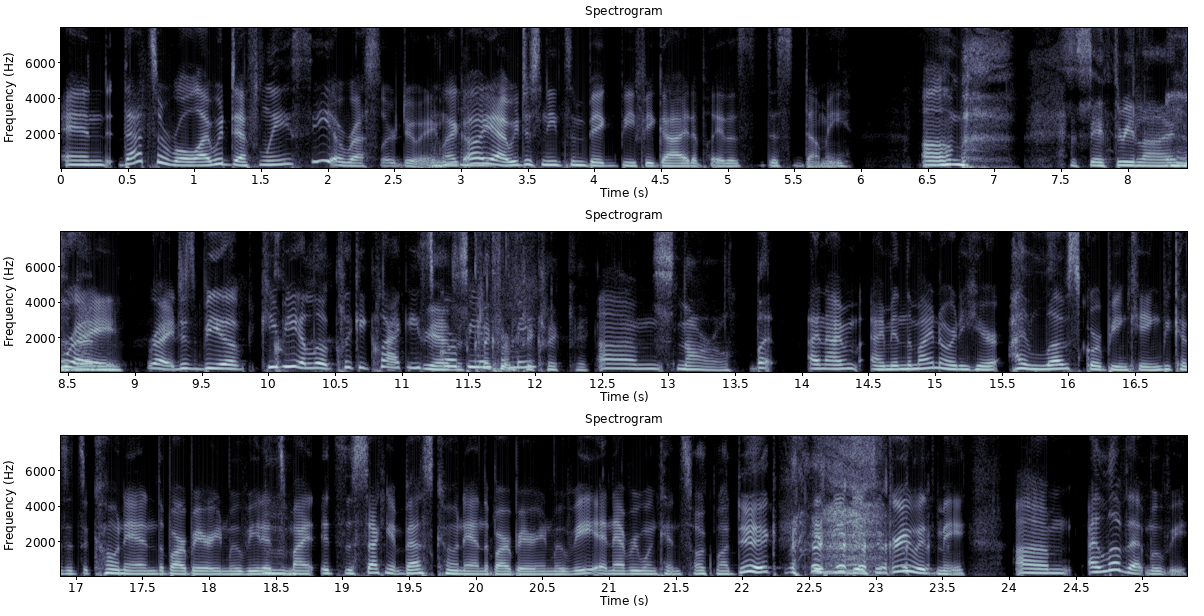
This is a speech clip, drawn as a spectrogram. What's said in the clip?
And that's a role I would definitely see a wrestler doing. Like, oh yeah, we just need some big beefy guy to play this this dummy. Um To say three lines. right, then- right. Just be a can you be a little clicky clacky yeah, just scorpion click, for click, me. click, click, click. Um Snarl. but and I'm I'm in the minority here. I love Scorpion King because it's a Conan the Barbarian movie. And it's Mm. my it's the second best Conan the Barbarian movie, and everyone can suck my dick if you disagree with me. Um, I love that movie,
